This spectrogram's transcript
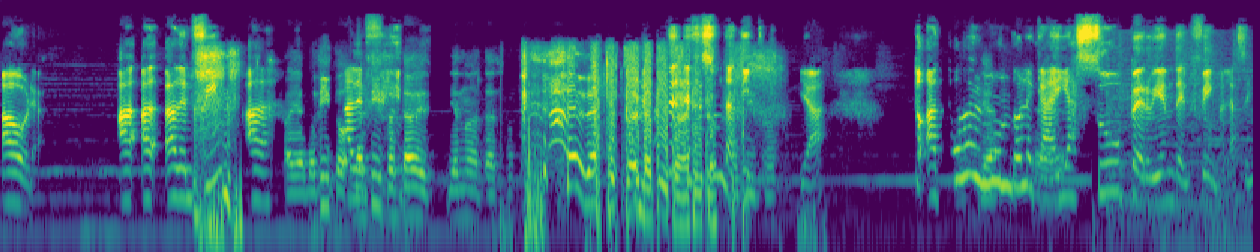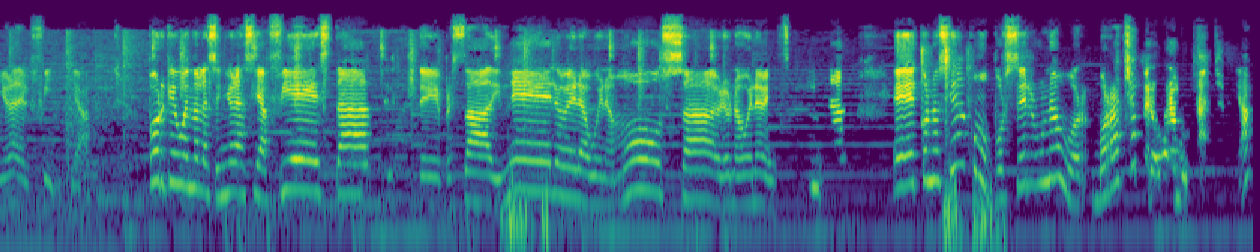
Ahora, a, a, a Delfín, a- esta vez, ya no es un datito. ¿ya? A todo el mundo le caía súper bien Delfín, a la señora Delfín, ¿ya? Porque, bueno, la señora hacía fiestas, este, prestaba dinero, era buena moza, era una buena vecina. eh, conocida como por ser una bor- borracha, pero buena muchacha, ¿ya?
